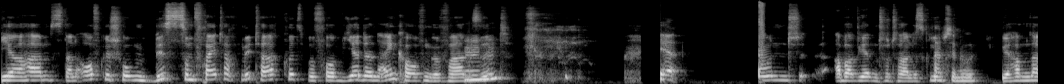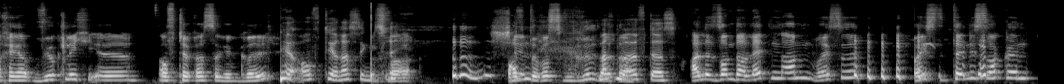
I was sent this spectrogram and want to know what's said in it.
Wir haben es dann aufgeschoben bis zum Freitagmittag, kurz bevor wir dann einkaufen gefahren Mhm. sind. Ja, Und aber wir hatten totales Glück. absolut. Wir haben nachher wirklich äh, auf Terrasse gegrillt. Ja, auf Terrasse Das gegrillt. war auf. Terrasse gegrillt. Wir Alter. öfters. Alle Sonderletten an, weißt du? weißt du, Tennissocken.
